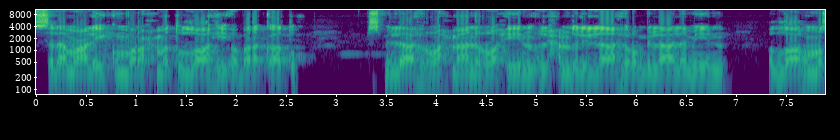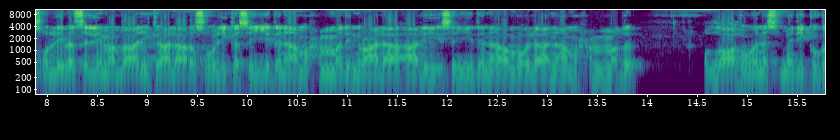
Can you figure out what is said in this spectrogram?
السلام عليكم ورحمة الله وبركاته بسم الله الرحمن الرحيم الحمد لله رب العالمين اللهم صل وسلم وبارك على رسولك سيدنا محمد وعلى آل سيدنا ومولانا മുഹമ്മദ് അള്ളാഹുവിനെ സ്മരിക്കുക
